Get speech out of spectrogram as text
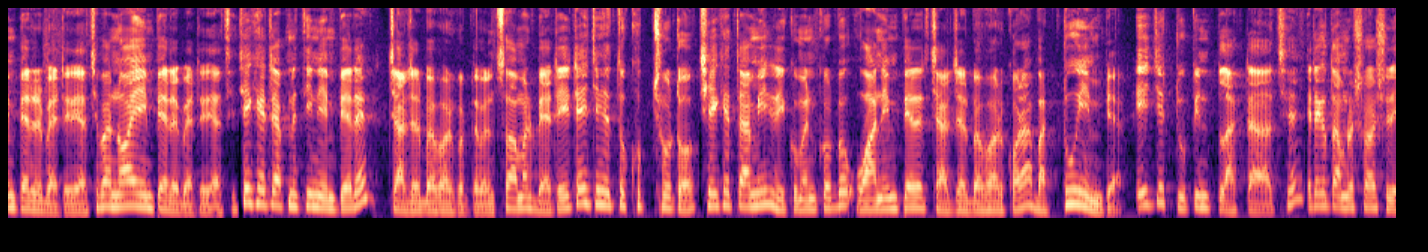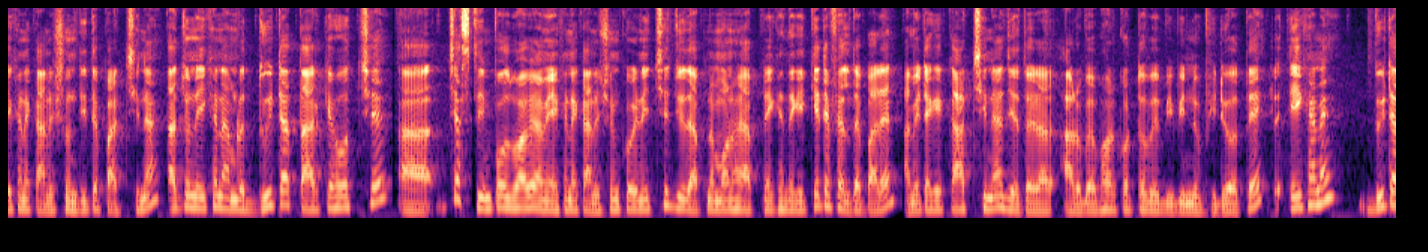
এম্পিয়ারের ব্যাটারি আছে বা নয় এম্পিয়ারের ব্যাটারি আছে। সেক্ষেত্রে আপনি তিন এম্পিয়ারের চার্জার ব্যবহার করতে পারেন। সো আমার ব্যাটারিটাই যেহেতু খুব ছোট, সেক্ষেত্রে আমি রিকমেন্ড করব ওয়ান এম্পিয়ারের চার্জার ব্যবহার করা বা টু এম্পিয়ার এই যে টু পিন প্লাগটা আছে, এটাকে তো আমরা সরাসরি এখানে কানেকশন দিতে পারছি না। তার জন্য এখানে আমরা দুইটা তারকে হচ্ছে জাস্ট সিম্পল ভাবে আমি এখানে কানেকশন করে নিচ্ছি। যদি আপনার মনে হয় আপনি এখান থেকে কেটে ফেলতে পারেন। আমি এটাকে কাটছি না, যেহেতু এটা আরও ব্যবহার করতে হবে বিভিন্ন ভিডিওতে। তো এইখানে দুইটা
